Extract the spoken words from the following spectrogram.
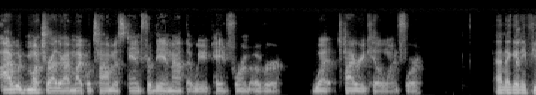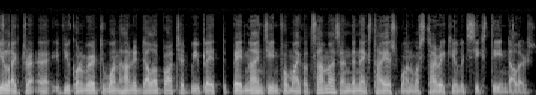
I would much rather have Michael Thomas and for the amount that we paid for him over what Tyreek Hill went for. And again, if you like, uh, if you convert to one hundred dollar budget, we played, paid nineteen for Michael Thomas, and the next highest one was Tyreek Hill with sixteen dollars.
